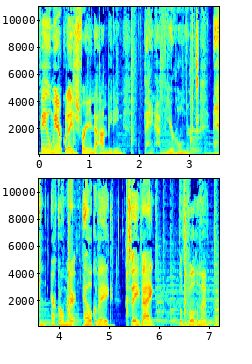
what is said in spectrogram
veel meer colleges voor je in de aanbieding. Bijna 400. En er komen er elke week twee bij. Tot de volgende!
